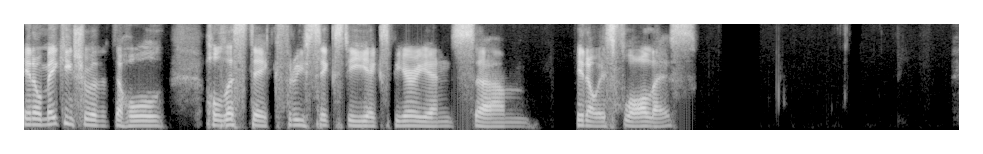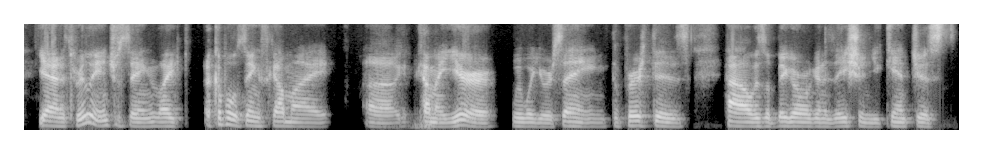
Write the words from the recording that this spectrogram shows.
you know making sure that the whole holistic 360 experience um, you know is flawless. Yeah and it's really interesting like a couple of things got my uh caught my ear with what you were saying. The first is how as a bigger organization you can't just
